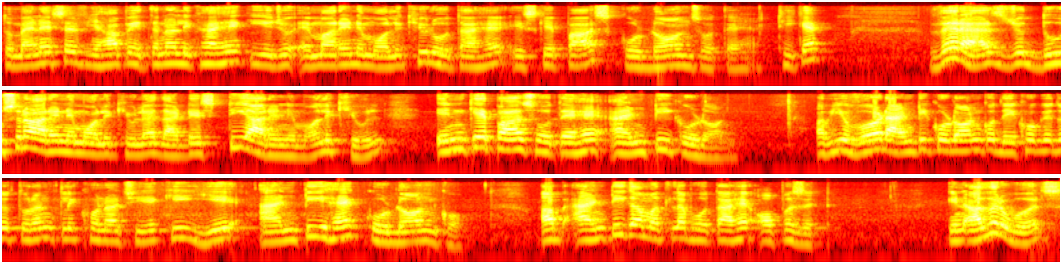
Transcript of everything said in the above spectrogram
तो मैंने सिर्फ़ यहाँ पे इतना लिखा है कि ये जो एम आर मॉलिक्यूल होता है, इसके पास कोडॉन्स होते हैं, ठीक है? वेर एज जो दूसरा आर एन ए मॉलिक्यूल है that is T R N A molecule इनके पास होते हैं एंटी कोडॉन अब ये वर्ड एंटी कोडॉन को देखोगे तो तुरंत क्लिक होना चाहिए कि ये एंटी है कोडॉन को. अब एंटी का मतलब होता है opposite in other words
